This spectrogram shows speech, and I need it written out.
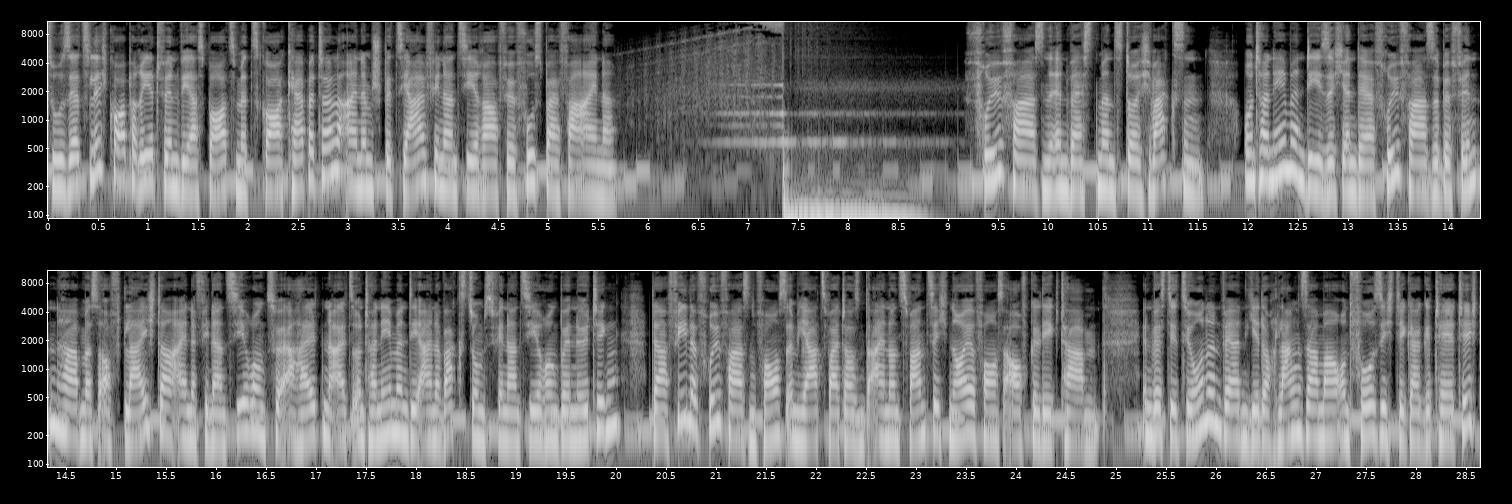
Zusätzlich kooperiert Finvia Sports mit Score Capital, einem Spezialfinanzierer für Fußballvereine. Frühphaseninvestments durchwachsen. Unternehmen, die sich in der Frühphase befinden, haben es oft leichter, eine Finanzierung zu erhalten als Unternehmen, die eine Wachstumsfinanzierung benötigen, da viele Frühphasenfonds im Jahr 2021 neue Fonds aufgelegt haben. Investitionen werden jedoch langsamer und vorsichtiger getätigt,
